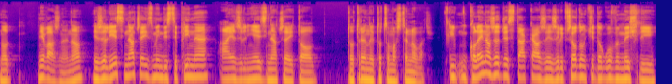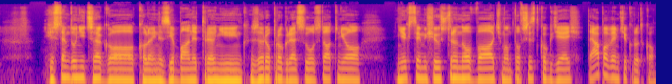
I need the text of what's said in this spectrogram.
No, nieważne, no. Jeżeli jest inaczej, zmień dyscyplinę, a jeżeli nie jest inaczej, to, to trenuj to, co masz trenować. I kolejna rzecz jest taka, że jeżeli przychodzą ci do głowy myśli, jestem do niczego, kolejny zjebany trening, zero progresu ostatnio, nie chce mi się już trenować, mam to wszystko gdzieś. To ja powiem ci krótko.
